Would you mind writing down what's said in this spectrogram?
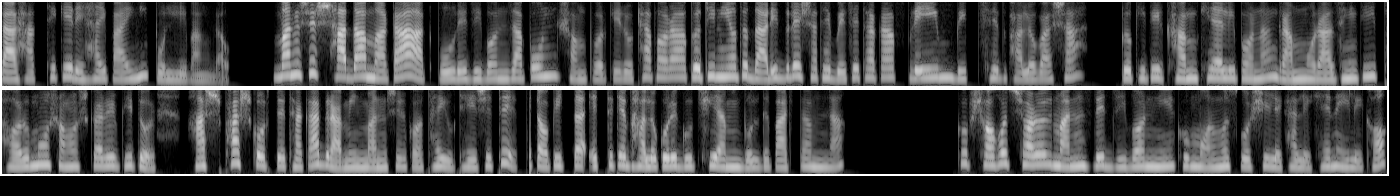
তার হাত থেকে রেহাই পায়নি পল্লী বাংলাও। মানুষের সাদামাটা আটপৌরে জীবনযাপন, সম্পর্কের ওঠাপড়া, প্রতিনিয়ত দারিদ্র্যের সাথে বেঁচে থাকা, প্রেম, বিচ্ছেদ, ভালোবাসা, প্রকৃতির খামখেয়ালিপনা, গ্রাম্য রাজনীতি, ধর্ম সংস্কারের ভিতর হাঁসফাঁস করতে থাকা গ্রামীণ মানুষের কথাই উঠে এসেছে। টপিকটা এর থেকে ভালো করে গুছিয়ে আমি বলতে পারতাম না। খুব সহজ সরল মানুষদের জীবন নিয়ে খুব মর্মস্পর্শী লেখা লেখেন এই লেখক।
